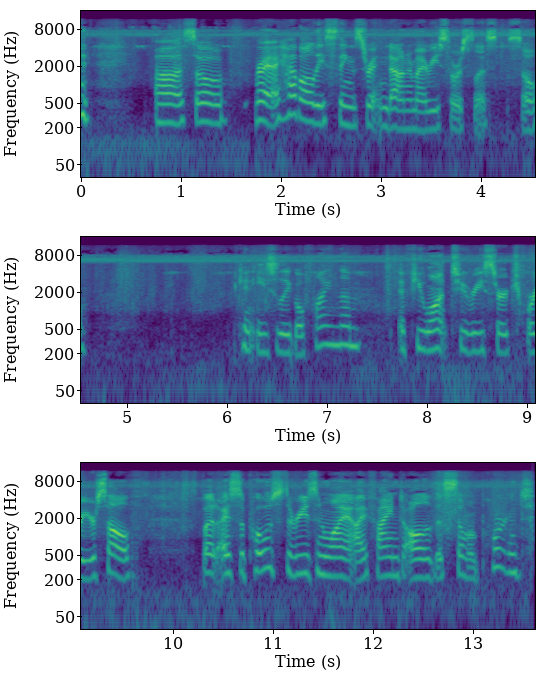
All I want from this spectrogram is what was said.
uh, so, right, I have all these things written down in my resource list, so you can easily go find them if you want to research for yourself but I suppose the reason why I find all of this so important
